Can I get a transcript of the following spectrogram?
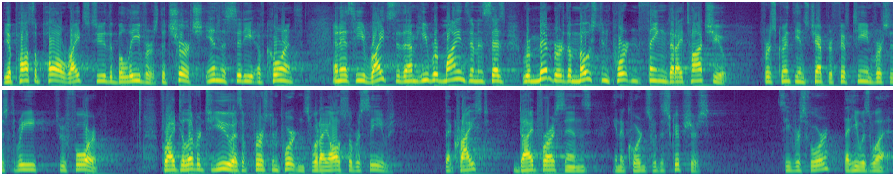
The Apostle Paul writes to the believers, the church in the city of Corinth. And as he writes to them, he reminds them and says, Remember the most important thing that I taught you. 1 Corinthians chapter 15, verses 3 through 4. For I delivered to you as of first importance what I also received that Christ died for our sins in accordance with the Scriptures See verse 4? That he was what?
